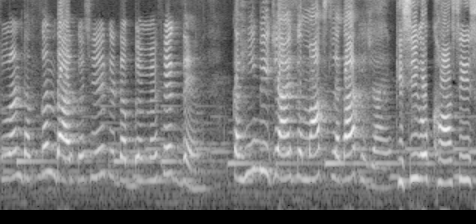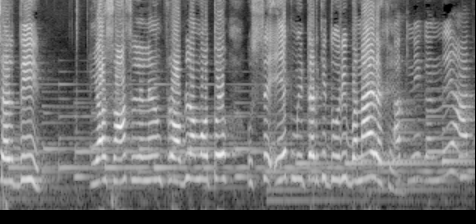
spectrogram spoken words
तुरंत ढक्कन डाल कचरे के डब्बे में फेंक दें कहीं भी जाएँ तो मास्क लगा के जाएँ। किसी को खांसी सर्दी या सांस लेने में प्रॉब्लम हो तो उससे एक मीटर की दूरी बनाए रखें। अपने गंदे हाथ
